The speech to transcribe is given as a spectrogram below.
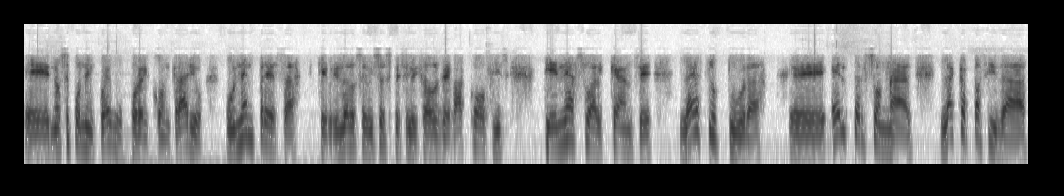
eh, no se pone en juego, por el contrario, una empresa que brinda los servicios especializados de back office tiene a su alcance la estructura, eh, el personal, la capacidad,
